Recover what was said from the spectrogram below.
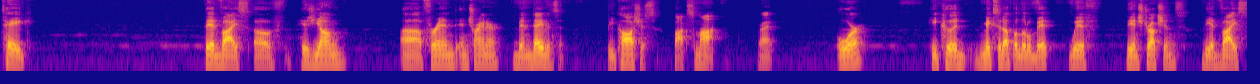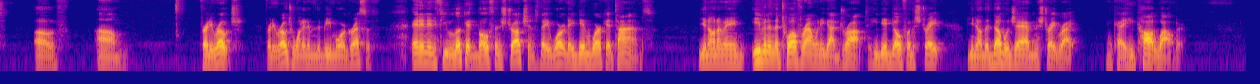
take the advice of his young uh, friend and trainer, Ben Davidson. Be cautious, box smart, right? Or he could mix it up a little bit with the instructions, the advice of um, Freddie Roach. Freddie Roach wanted him to be more aggressive. And then if you look at both instructions, they work. They did work at times. You know what I mean? Even in the 12th round when he got dropped, he did go for the straight, you know, the double jab and the straight right. Okay, he caught Wilder.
